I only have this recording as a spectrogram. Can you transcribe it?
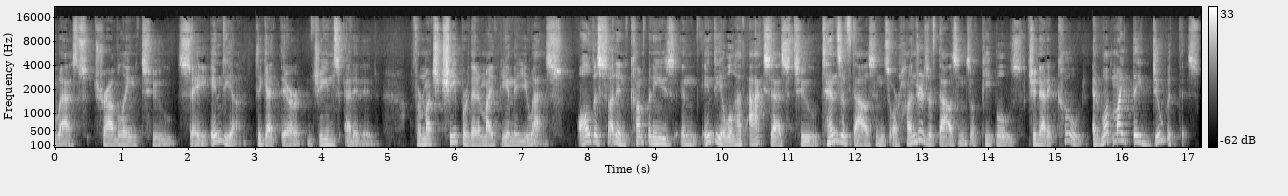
US traveling to, say, India to get their genes edited for much cheaper than it might be in the US, all of a sudden companies in India will have access to tens of thousands or hundreds of thousands of people's genetic code. And what might they do with this?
